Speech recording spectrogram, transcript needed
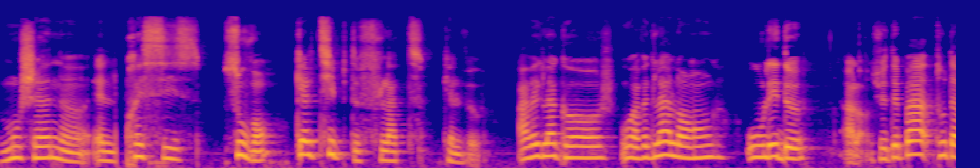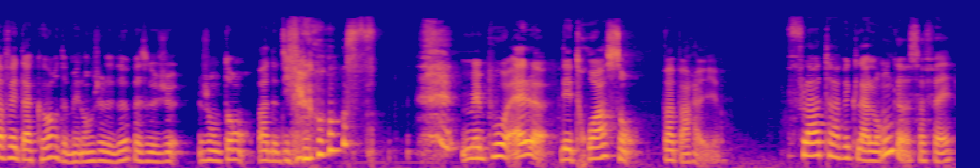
Mouchen, elle précise souvent quel type de flat qu'elle veut. Avec la gorge ou avec la langue ou les deux. Alors, je n'étais pas tout à fait d'accord de mélanger les deux parce que je j'entends pas de différence. Mais pour elle, les trois sont pas pareils. Flat avec la langue, ça fait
